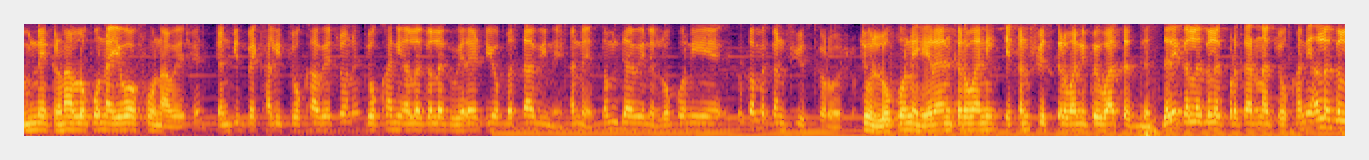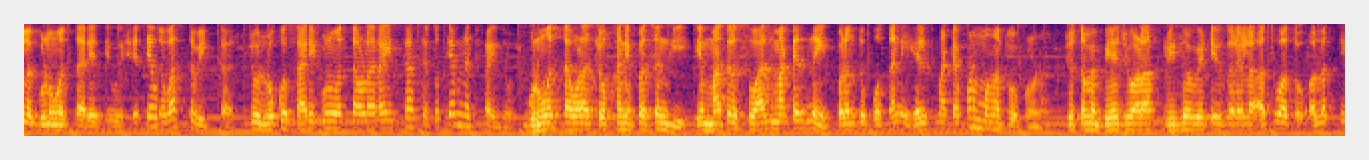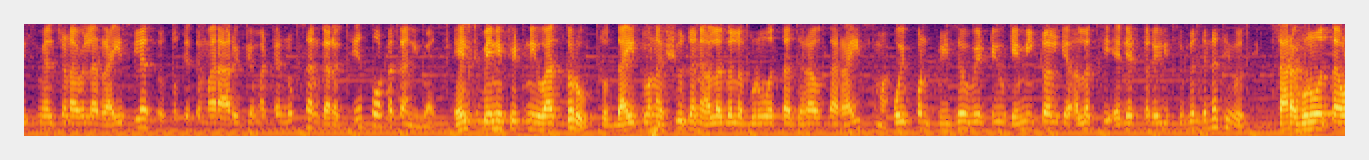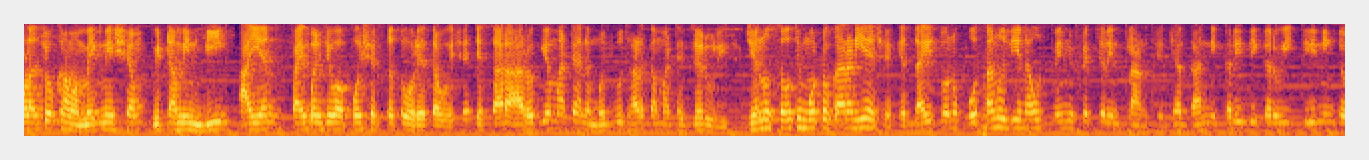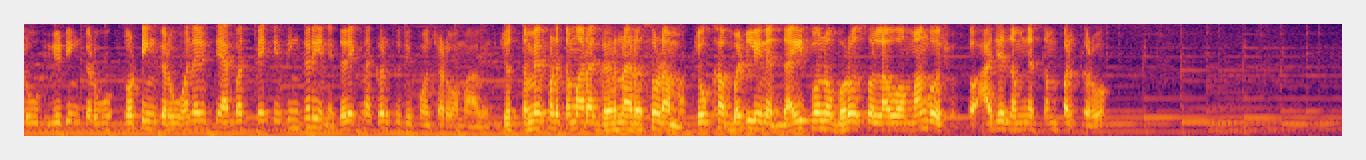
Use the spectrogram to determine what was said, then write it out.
અમને ઘણા લોકોના એવા ફોન આવે છે કે અંકિતભાઈ ખાલી ચોખા વેચો ને, ચોખાની અલગ અલગ વેરાયટીઓ બતાવીને અને સમજાવીને લોકોની શું તમે કન્ફ્યુઝ કરો છો? જો લોકોને હેરાન કરવાની કે કન્ફ્યુઝ કરવાની કોઈ વાત જ નથી. દરેક અલગ અલગ પ્રકારના ચોખાની અલગ અલગ ગુણવત્તા રહેતી હોય છે તે વાસ્તવિકતા છે. જો લોકો સારી ગુણવત્તાવાળા રાઈસ ખાશે તો તેમને જ ફાયદો છે. ગુણવત્તાવાળા ચોખાની પસંદગી એ માત્ર સ્વાદ માટે જ નહીં, પરંતુ પોતાની હેલ્થ માટે પણ મહત્વપૂર્ણ જો તમે ભેજવાળા પ્રિઝર્વેટિવ કરેલા અથવા તો અલગથી સ્મેલ ચડાવેલા રાઈસ લેશો તો તે તમારા આરોગ્ય માટે નુકસાનકારક છે સો ટકાની વાત હેલ્થ બેનિફિટની વાત કરું, તો દાયિત્વના શુદ્ધ અને અલગ અલગ ગુણવત્તા ધરાવતા રાઈસમાં કોઈ પણ પ્રિઝર્વેટિવ કેમિકલ કે અલગથી એડેડ કરેલી સુગંધ નથી હોતી. સારા ગુણવત્તાવાળા ચોખામાં magnesium vitamin B iron fibre જેવા પોષક તત્વો રહેતા હોય છે, જે સારા આરોગ્ય માટે અને મજબૂત હાડકા માટે જરૂરી છે. જેનું સૌથી મોટું કારણ એ છે કે દાયિત્વનું પોતાનું જ ઇનહાઉસ મેન્યુફેક્ચરિંગ પ્લાન્ટ છે, જ્યાં ધાનની ખરીદી કરવી ક્લિનિંગ કરવું ગ્રીડિંગ કરવું સોર્ટિંગ કરવું અને ત્યારબાદ પેકેજિંગ કરીને દરેકના ઘર સુધી પહોંચાડવામાં આવે જો તમે પણ તમારા ઘરના રસોડામાં ચોખા બદલીને દાયિત્વનો ભરોસો લાવવા માંગો છો તો આજે જ અમને સંપર્ક કરો.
